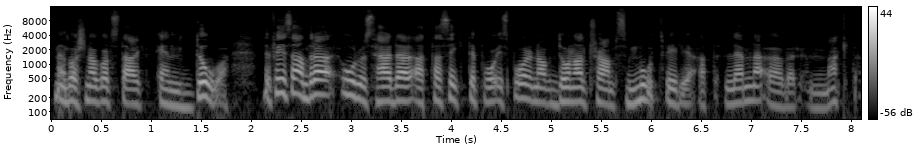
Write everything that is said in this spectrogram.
men börsen har gått starkt ändå. Det finns andra oroshärdar att ta sikte på i spåren av Donald Trumps motvilja att lämna över makten.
